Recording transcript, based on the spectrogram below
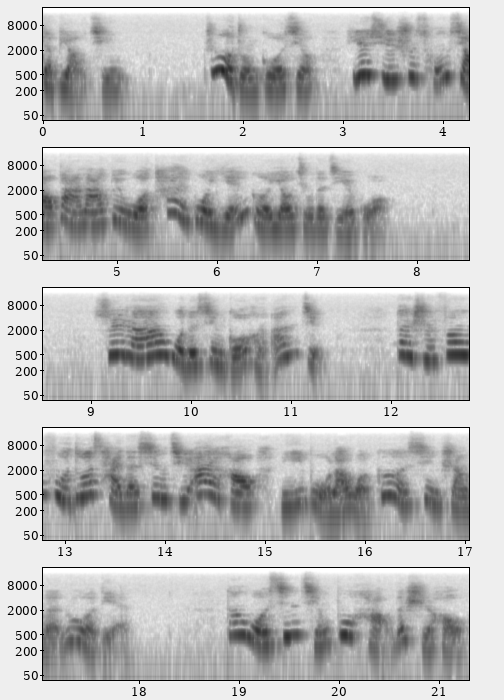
的表情。这种个性，也许是从小爸妈对我太过严格要求的结果。虽然我的性格很安静，但是丰富多彩的兴趣爱好弥补了我个性上的弱点。当我心情不好的时候，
